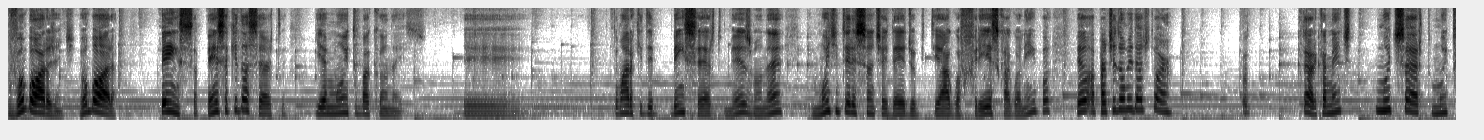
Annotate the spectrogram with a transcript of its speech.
embora, gente, vamos embora. Pensa, pensa que dá certo. E é muito bacana isso. É... Tomara que dê bem certo mesmo, né? Muito interessante a ideia de obter água fresca, água limpa, a partir da umidade do ar. Teoricamente, muito certo, muito,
